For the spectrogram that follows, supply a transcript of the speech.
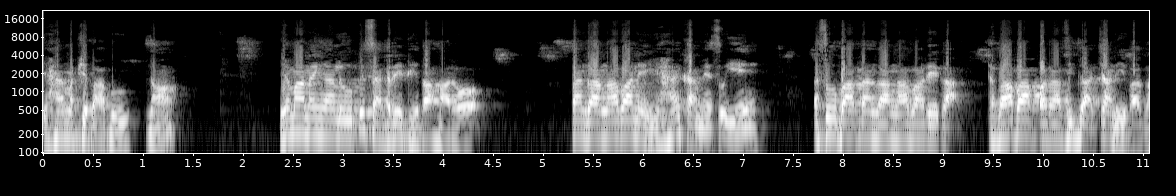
ယဟန်မဖြစ်ပါဘူးเนาะမြန်မာနိုင်ငံလိုပစ္စံတရစ်ဒေသမှာတော့တန်ခါ၅ပါးနဲ့ယဟန်ခံမယ်ဆိုရင်အဆိုပါတန်ခါ၅ပါးတဲကတဘာဘာပါရာဇိကကြနေပါက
